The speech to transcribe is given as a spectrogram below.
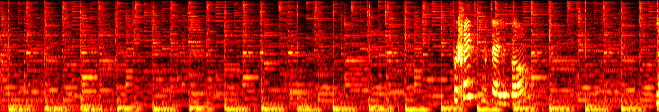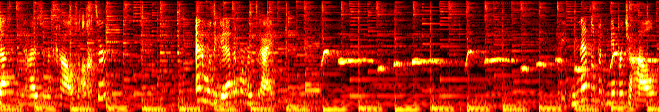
Vergeet ik mijn telefoon? Laat ik mijn huiselijk chaos achter? En dan moet ik rennen voor mijn trein. Net op het nippertje haal.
